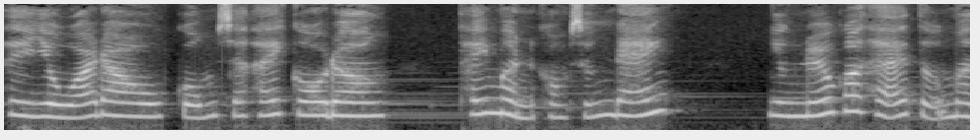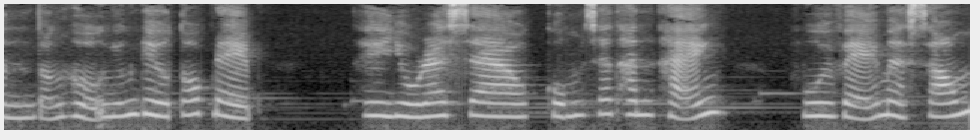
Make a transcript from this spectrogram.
thì dù ở đâu cũng sẽ thấy cô đơn, thấy mình không xứng đáng. Nhưng nếu có thể tự mình tận hưởng những điều tốt đẹp, thì dù ra sao cũng sẽ thanh thản, vui vẻ mà sống.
